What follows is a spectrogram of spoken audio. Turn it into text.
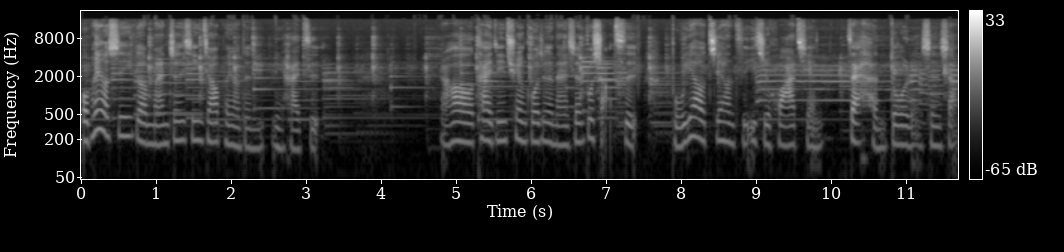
我朋友是一个蛮真心交朋友的女孩子，然后她已经劝过这个男生不少次。不要这样子一直花钱在很多人身上。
